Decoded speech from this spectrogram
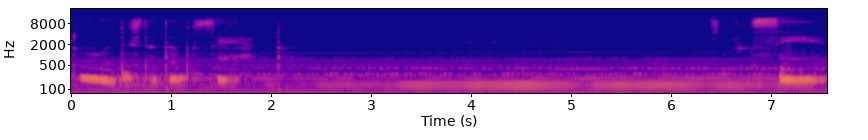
Tudo está dando certo. Você,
